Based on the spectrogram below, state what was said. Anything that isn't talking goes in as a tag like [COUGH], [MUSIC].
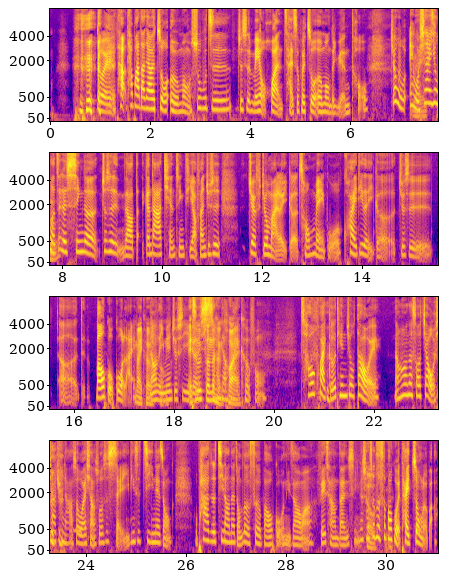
对 [LAUGHS] 他，他怕大家会做噩梦，殊不知就是没有换才是会做噩梦的源头。就我哎、欸，我现在用了这个新的，就是你知道，跟大家前情提要，反正就是 Jeff 就买了一个从美国快递的一个，就是呃包裹过来，麦克风，然后里面就是一个新的麦克风，超快，隔天就到哎、欸。然后那时候叫我下去拿的时候，我还想说是谁，一定是寄那种，我怕就寄到那种垃圾包裹，你知道吗？非常担心。那时候这垃圾包裹也太重了吧？[LAUGHS]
